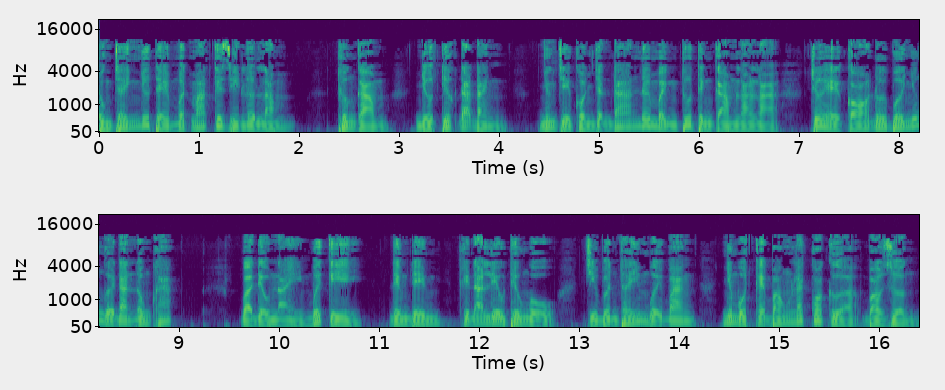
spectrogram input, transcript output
Trông chênh như thể mất mát cái gì lớn lắm Thương cảm Nhớ tiếc đã đành Nhưng chị còn nhận ra nơi mình thứ tình cảm là lạ chưa hề có đối với những người đàn ông khác. Và điều này mới kỳ, đêm đêm khi đã liêu thiêu ngủ, chị vẫn thấy mười bàng như một cái bóng lách qua cửa vào giường.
